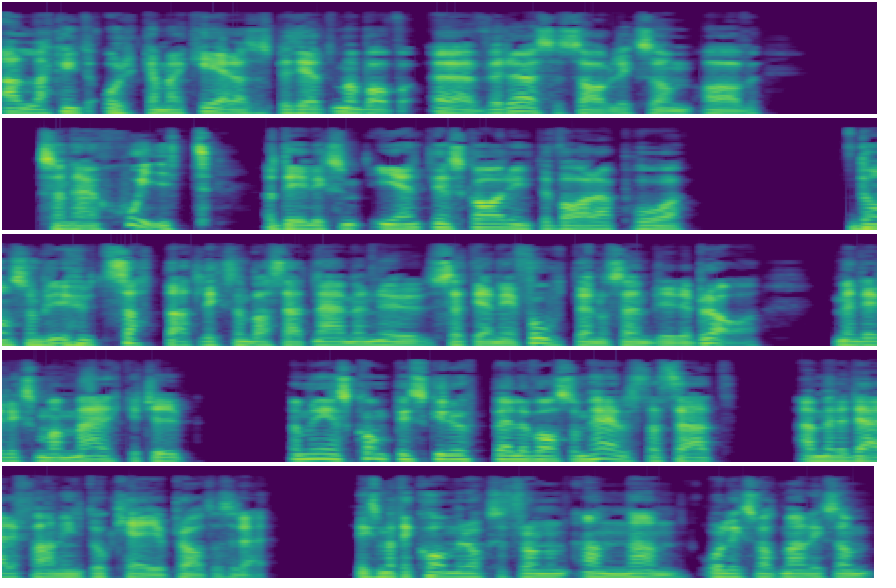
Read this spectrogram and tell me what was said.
alla kan inte orka markera, så speciellt om man bara får överöses av, liksom, av sån här skit. Att det är liksom, egentligen ska det inte vara på de som blir utsatta att liksom bara säga att nej men nu sätter jag ner foten och sen blir det bra. Men det är liksom man märker typ, ja men ens kompisgrupp eller vad som helst att säga att ja men det där är fan inte okej okay att prata sådär. Liksom att det kommer också från någon annan och liksom att man liksom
